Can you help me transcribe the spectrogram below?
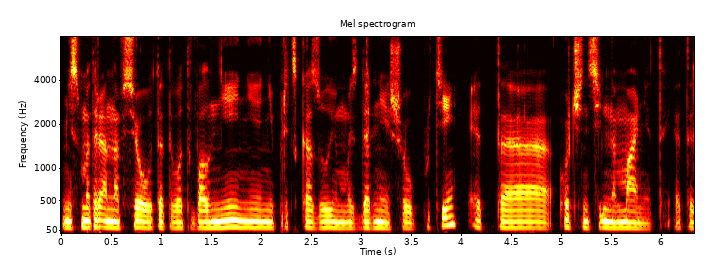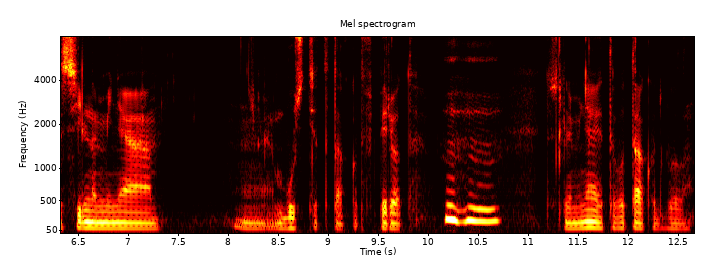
несмотря на все вот это вот волнение, непредсказуемость дальнейшего пути, это очень сильно манит, это сильно меня бустит так вот вперед. Угу. То есть для меня это вот так вот было.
